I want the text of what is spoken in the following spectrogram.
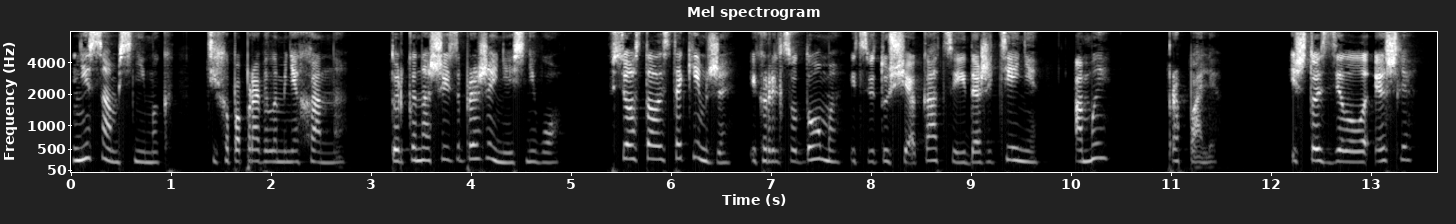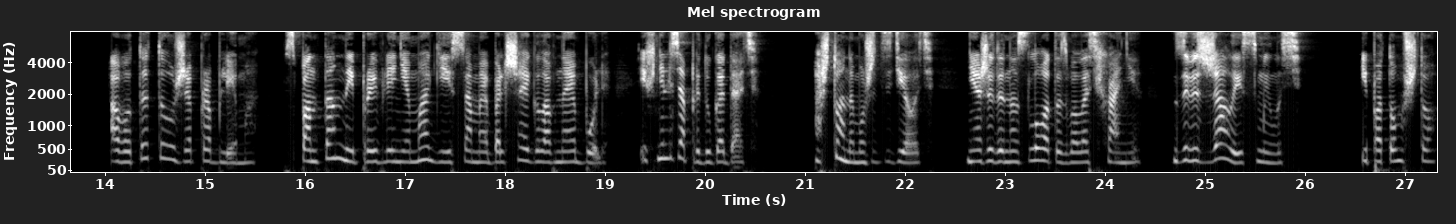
«Не сам снимок», — тихо поправила меня Ханна. «Только наше изображение с него». Все осталось таким же, и крыльцо дома, и цветущие акации, и даже тени, а мы пропали. И что сделала Эшли? А вот это уже проблема. Спонтанные проявления магии – самая большая головная боль. Их нельзя предугадать. А что она может сделать? Неожиданно зло отозвалась Хани. Завизжала и смылась. И потом что?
